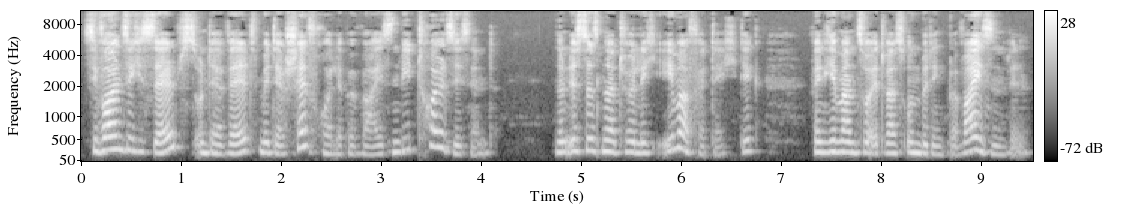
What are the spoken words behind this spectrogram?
Sie wollen sich selbst und der Welt mit der Chefrolle beweisen, wie toll sie sind. Nun ist es natürlich immer verdächtig, wenn jemand so etwas unbedingt beweisen will.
